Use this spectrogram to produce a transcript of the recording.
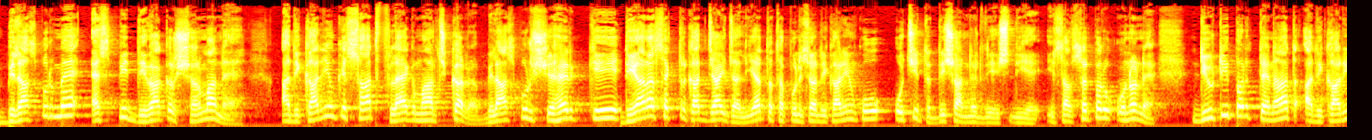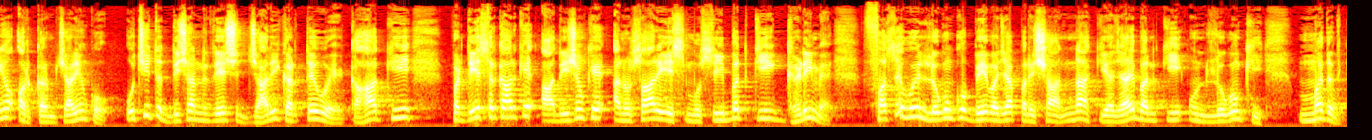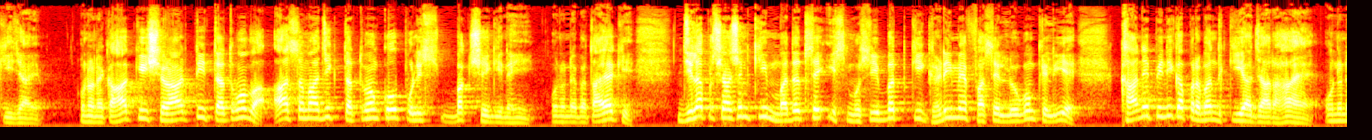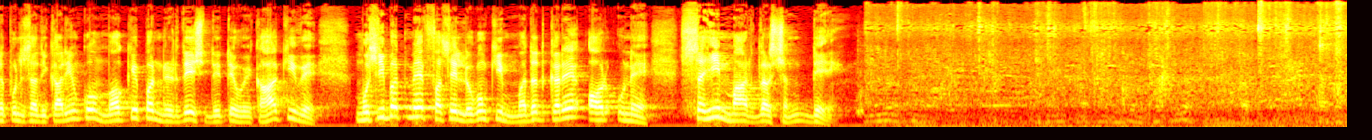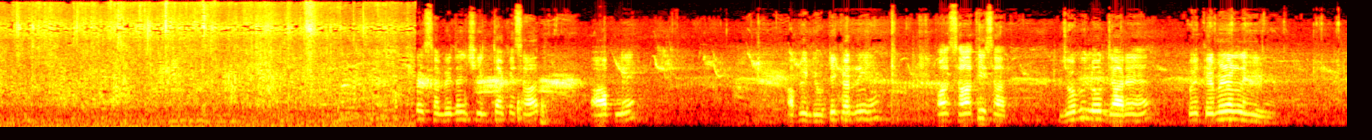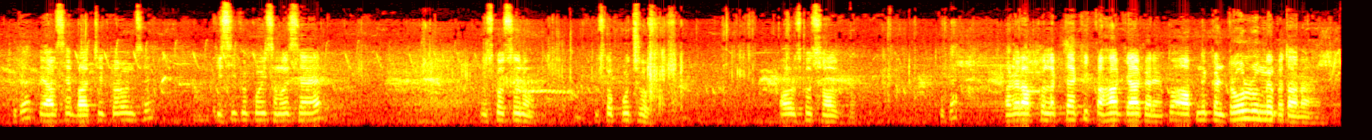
बिलासपुर में एसपी दिवाकर शर्मा ने अधिकारियों के साथ फ्लैग मार्च कर बिलासपुर शहर के दियारा सेक्टर का जायजा लिया तथा पुलिस अधिकारियों को उचित दिशा निर्देश दिए। इस अवसर पर उन्होंने ड्यूटी पर तैनात अधिकारियों और कर्मचारियों को उचित दिशा निर्देश जारी करते हुए कहा कि प्रदेश सरकार के आदेशों के अनुसार इस मुसीबत की घड़ी में फंसे हुए लोगों को बेवजह परेशान न किया जाए, बल्कि उन लोगों की मदद की जाए। उन्होंने कहा कि शरारती तत्वों व असामाजिक तत्वों को पुलिस बख्शेगी नहीं। उन्होंने बताया कि जिला प्रशासन की मदद से इस मुसीबत की घड़ी में फंसे लोगों के लिए खाने पीने का प्रबंध किया जा रहा है। उन्होंने पुलिस अधिकारियों को मौके पर निर्देश देते हुए कहा कि वे मुसीबत में फंसे लोगों की मदद करें और उन्हें सही मार्गदर्शन दें। संवेदनशीलता के साथ आपने अपनी ड्यूटी करनी है और साथ ही साथ जो भी लोग जा रहे हैं, कोई क्रिमिनल नहीं है। ठीक है? प्यार से बातचीत करो उनसे। किसी को कोई समस्या है, उसको सुनो, उसको पूछो और उसको सॉल्व करो। ठीक है? अगर आपको लगता है कि कहाँ क्या करें तो आपने कंट्रोल रूम में बताना है।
